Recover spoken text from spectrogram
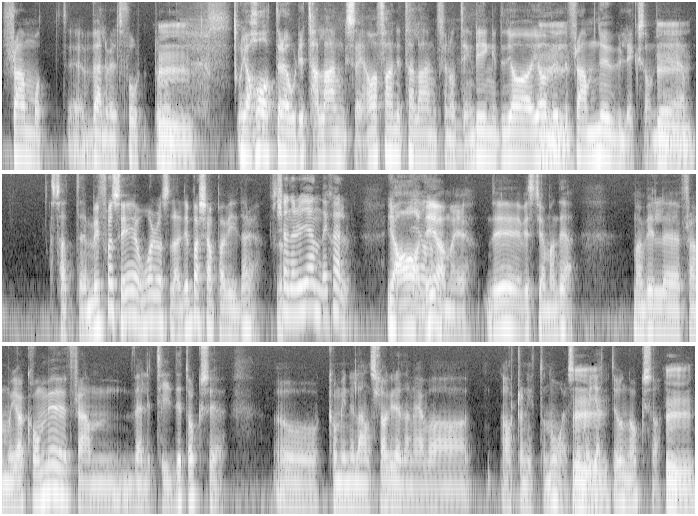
framåt eh, väldigt, väldigt fort. Och, och jag hatar det här ordet talang, säger han. Vad fan är talang för någonting? Det är inget, jag, jag vill fram nu liksom. Det, är- Så att, men vi får se i år och sådär. Det är bara att kämpa vidare. Så, Känner du igen dig själv? Ja, det gör man ju. Det, visst gör man det. Man vill fram och jag kom ju fram väldigt tidigt också ju. Och kom in i landslaget redan när jag var 18-19 år. Så jag var jätteung också. Mm.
